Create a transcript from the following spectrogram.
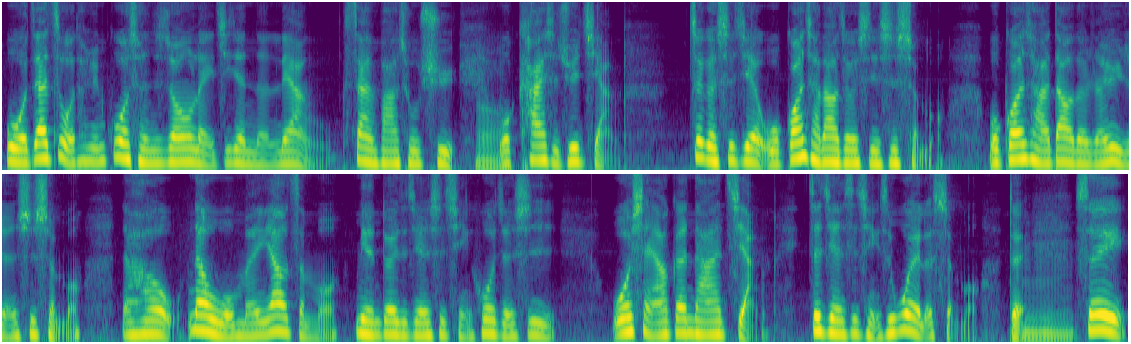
我在自我探寻过程之中累积的能量散发出去，嗯。我开始去讲这个世界，我观察到这个世界是什么，我观察到的人与人是什么，然后那我们要怎么面对这件事情，或者是我想要跟大家讲这件事情是为了什么？对，嗯。所以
